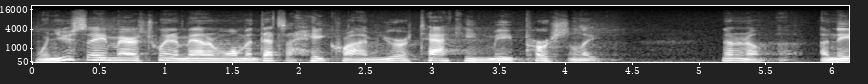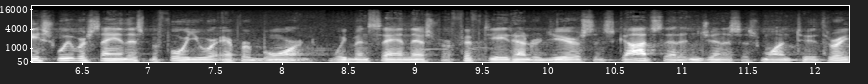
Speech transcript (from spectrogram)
when you say marriage between a man and a woman, that's a hate crime. You're attacking me personally. No, no, no. Uh, Annise, we were saying this before you were ever born. We've been saying this for 5,800 years since God said it in Genesis 1, 2, 3.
